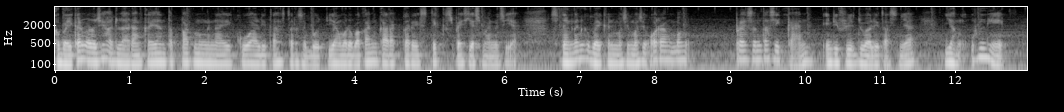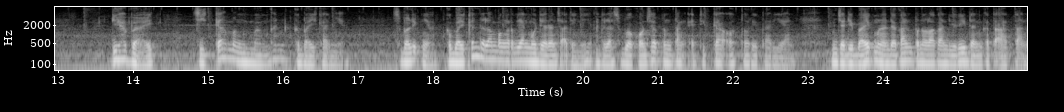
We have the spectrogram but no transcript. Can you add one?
Kebaikan manusia adalah rangkaian tepat mengenai kualitas tersebut yang merupakan karakteristik spesies manusia. Sedangkan kebaikan masing-masing orang mempresentasikan individualitasnya yang unik. Dia baik jika mengembangkan kebaikannya. Sebaliknya, kebaikan dalam pengertian modern saat ini adalah sebuah konsep tentang etika otoritarian. Menjadi baik menandakan penolakan diri dan ketaatan,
